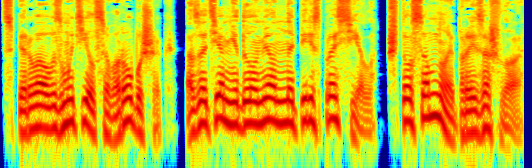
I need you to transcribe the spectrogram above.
Сперва возмутился воробушек, а затем недоуменно переспросил, что со мной произошло.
